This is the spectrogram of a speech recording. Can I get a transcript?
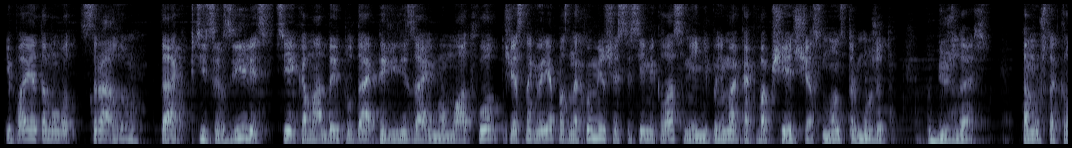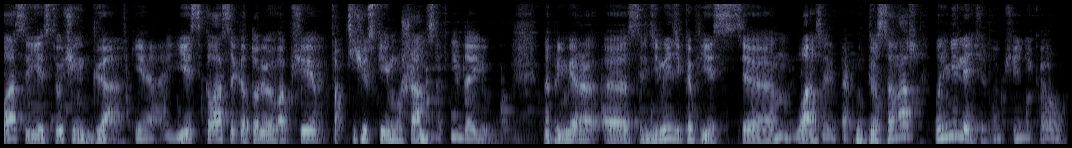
И поэтому вот сразу, так, птицы взвились, всей командой туда, перерезаем ему отход. Честно говоря, познакомившись со всеми классами, я не понимаю, как вообще сейчас монстр может побеждать. Потому что классы есть очень гадкие. Есть классы, которые вообще фактически ему шансов не дают. Например, э, среди медиков есть э, Лазарь такой персонаж, он не лечит вообще никого.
